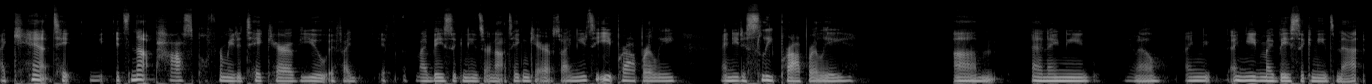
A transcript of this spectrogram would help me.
I can't take. It's not possible for me to take care of you if I if, my basic needs are not taken care of. So I need to eat properly. I need to sleep properly. Um, and I need, you know, I need I need my basic needs met.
